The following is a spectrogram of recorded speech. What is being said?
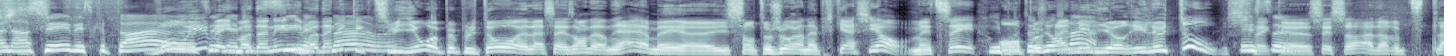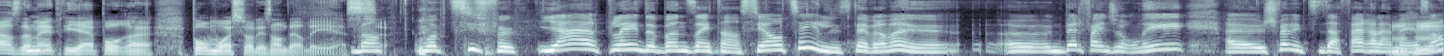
Un ancien descripteur. Oui, mais il m'a donné, il m'a donné quelques ouais. tuyaux un peu plus tôt la saison dernière, mais euh, ils sont toujours en application. Sais, on peut là. améliorer le tout. C'est ça. c'est ça. Alors, une petite classe de maître hier pour, euh, pour moi sur les ondes RDS. Bon, moi, petit feu. Hier, plein de bonnes intentions. Tu sais, c'était vraiment euh, euh, une belle fin de journée. Euh, je fais mes petites affaires à la Mm-hmm. maison.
